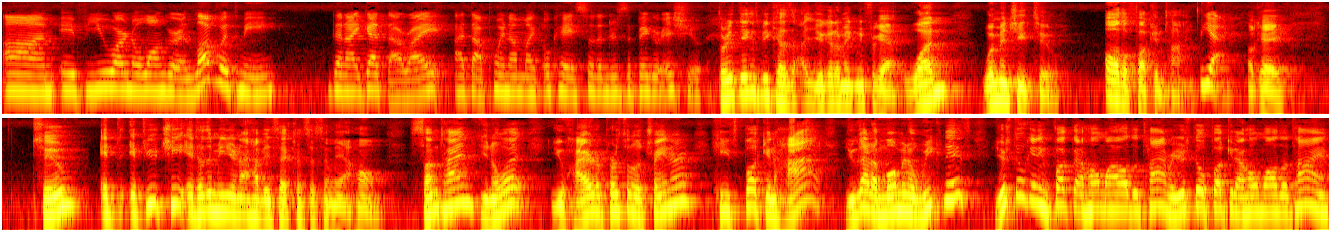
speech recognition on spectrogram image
Um, if you are no longer in love with me, then I get that, right? At that point, I'm like, okay, so then there's a bigger issue. Three things because you're gonna make me forget. One, women cheat too, all the fucking time. Yeah. Okay. Two, it, if you cheat, it doesn't mean you're not having sex consistently at home. Sometimes, you know what? You hired a personal trainer, he's fucking hot, you got a moment of weakness, you're still getting fucked at home all the time, or you're still fucking at home all the time.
